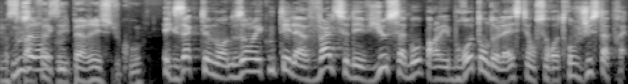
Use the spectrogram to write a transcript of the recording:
Nous allons hyper riche du coup. Exactement. Nous allons écouter la valse des vieux sabots par les Bretons de l'Est et on se retrouve juste après.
